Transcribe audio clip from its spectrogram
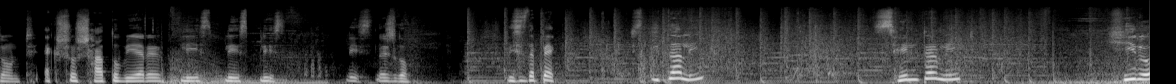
don't একশো সাত বিয়ারের please please please please let's go this is the pack Italy centre mid hero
